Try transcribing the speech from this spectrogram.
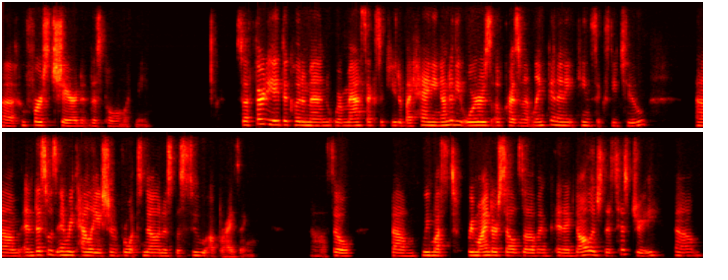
uh, who first shared this poem with me. So 38 Dakota men were mass executed by hanging under the orders of President Lincoln in 1862. Um, and this was in retaliation for what's known as the Sioux Uprising. Uh, so um, we must remind ourselves of and, and acknowledge this history um,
